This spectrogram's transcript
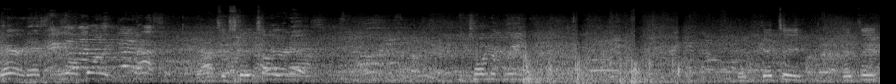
There it is. Feel belly. Pass it. That's it. Stay tight. There it is. Control your breathing. Get, get deep. Get deep.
